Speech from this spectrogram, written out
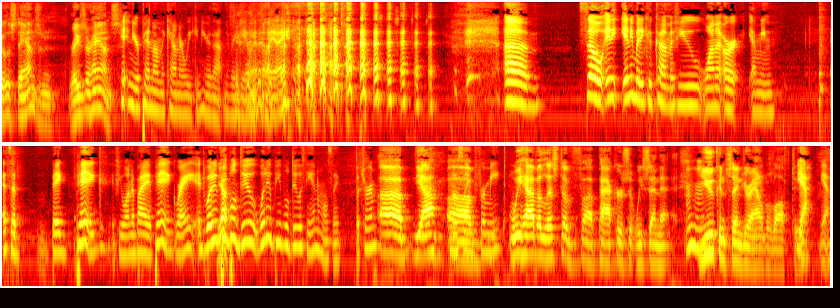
go to the stands and raise their hands. hitting your pen on the counter, we can hear that in the radio. FYI. um, so any, anybody could come if you want to, or I mean, it's a big pig if you want to buy a pig, right? And what do Yeah. people do? What do people do with the animals? They butcher them. Uh, yeah. Mostly uh, for meat? We have a list of uh, packers that we send. That, You can send your animals off to. Mm-hmm. yeah, yeah.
